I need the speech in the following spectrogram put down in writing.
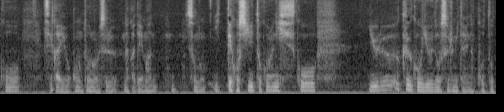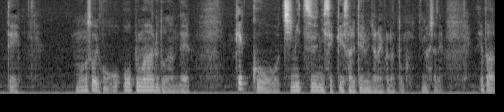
こう世界をコントロールする中でまあその行ってほしいところにこうゆるーくこう誘導するみたいなことってものすごいこうオープンワールドなんで結構緻密に設計されてるんじゃないかなと思いましたね。やっぱ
